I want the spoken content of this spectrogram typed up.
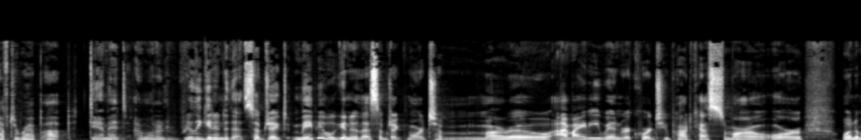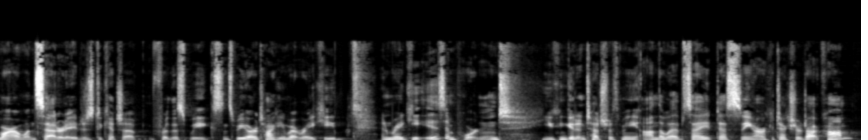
have to wrap up. Damn it. I wanted to really get into that subject. Maybe we'll get into that subject more tomorrow. I might even record two podcasts tomorrow or one tomorrow, one Saturday, just to catch up for this week since we are talking about Reiki. And Reiki is important. You can get in touch with me on the website, destinyarchitecture.com.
